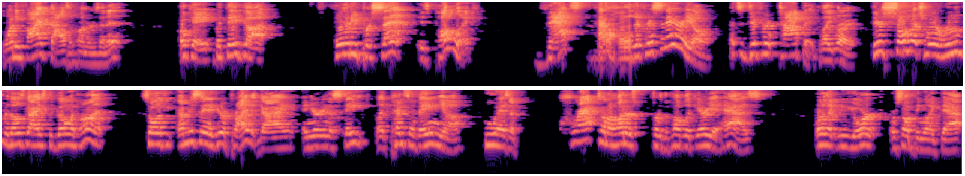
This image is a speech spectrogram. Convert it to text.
25,000 hunters in it, okay, but they've got 40% is public, that's, that's a whole different scenario. That's a different topic. Like, right. there's so much more room for those guys to go and hunt. So if I'm just saying, if you're a private guy and you're in a state like Pennsylvania who has a crap ton of hunters for the public area it has, or like New York or something like that,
